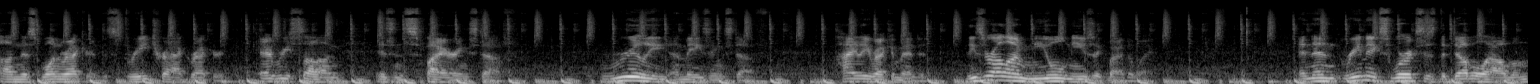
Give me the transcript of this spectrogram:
on this one record, this three track record. Every song is inspiring stuff. Really amazing stuff. Highly recommended. These are all on Mule Music, by the way. And then Remix Works is the double album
